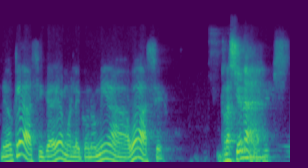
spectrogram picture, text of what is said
neoclásica, digamos, la economía base. Racionales.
